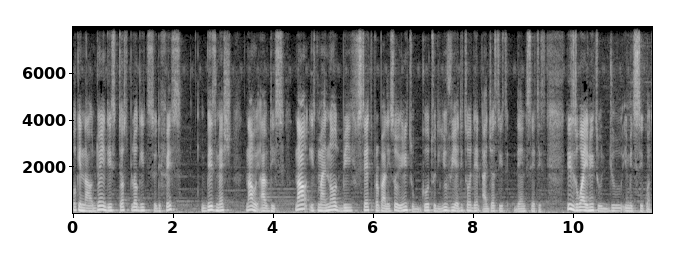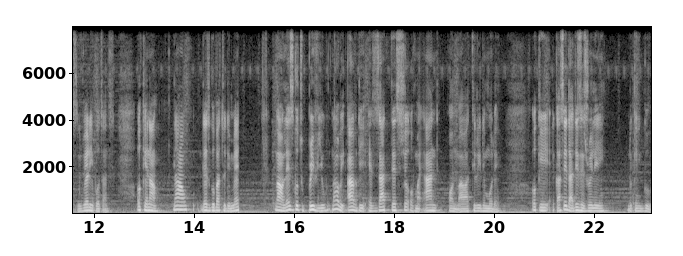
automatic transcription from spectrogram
Okay, now doing this, just plug it to the face, base mesh. Now we have this. Now it might not be set properly, so you need to go to the UV editor, then adjust it, then set it. This is why you need to do image sequence. It's very important. Okay, now, now let's go back to the mesh. Now let's go to preview. Now we have the exact texture of my hand on our 3D model. Okay, I can say that this is really looking good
